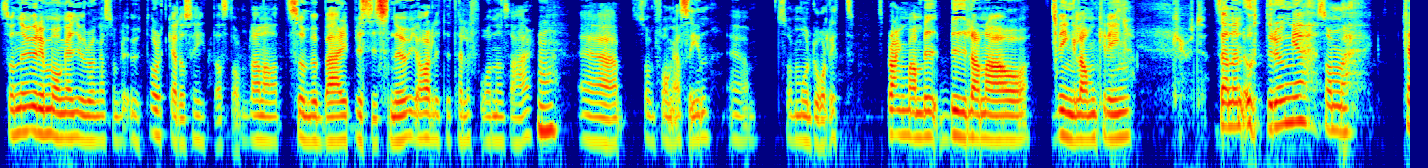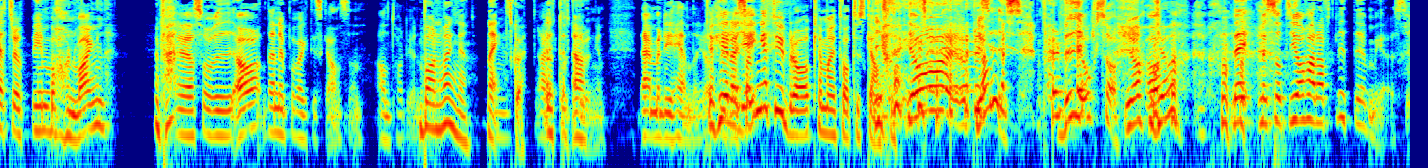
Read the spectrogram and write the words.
Så nu är det många djurungar som blir uttorkade och så hittas de. Bland annat Sundbyberg precis nu, jag har lite telefonen så här. Mm. Eh, som fångas in, eh, som mår dåligt. Sprang man bi- bilarna och vinglade omkring. Sen en utterunge som klättrar upp i en barnvagn. Eh, Så vi, ja, den är på väg till Skansen antagligen. Barnvagnen? Nej, jag skojar. Nej, Utan- ja. Nej men det händer Ja, hela. Så- gänget är ju bra kan man ju ta till Skansen. Ja, precis. Vi också. Ja. Ja. Nej, men så att jag har haft lite mer. Så.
